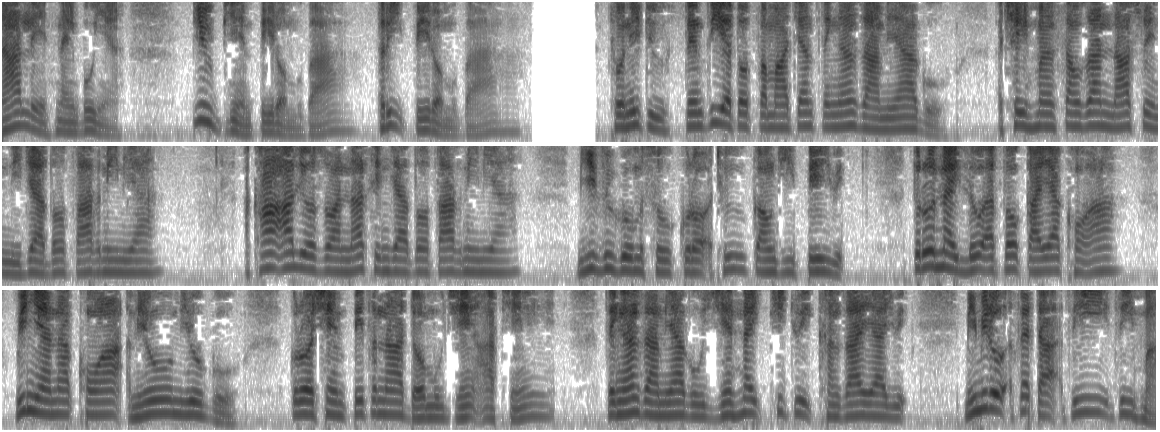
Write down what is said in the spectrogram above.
နားလည်နိုင်ဖို့ရန်ပြုပြင်ပေးတော်မူပါသတိပေးတော်မူပါထိုနည်းတူသင်သိရသောတမန်ကျန်သင်ခန်းစာများကိုအချိန်မှန်ဆောင်စားနားဆွင့်နေကြသောသားသမီးများ အခါအားလျော်စွာနားဆင်ကြသောသားသမီးများမြည်သူကိုမဆိုကိုတော့အထူးကောင်းကြီးပေး၍သူတို့၌လိုအပ်သောကာယခွန်အားဝိညာဏခွန်အားအမျိုးမျိုးကိုကိုရရှင်ပေးသနာတော်မူခြင်းအပြင်သင်ခန်းစာများကိုယင်၌ထိတွေ့ခံစားရ၍မိမိတို့အသက်တာအသီးအသီးမှ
